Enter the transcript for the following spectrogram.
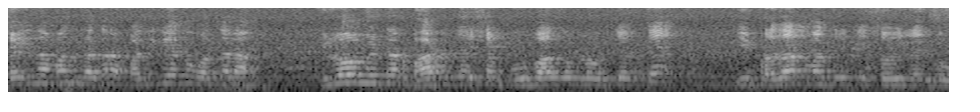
చైనా మన దగ్గర పదిహేను వందల కిలోమీటర్ భారతదేశం భూభాగంలో వచ్చేస్తే ఈ ప్రధానమంత్రికి సోయి లేదు.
